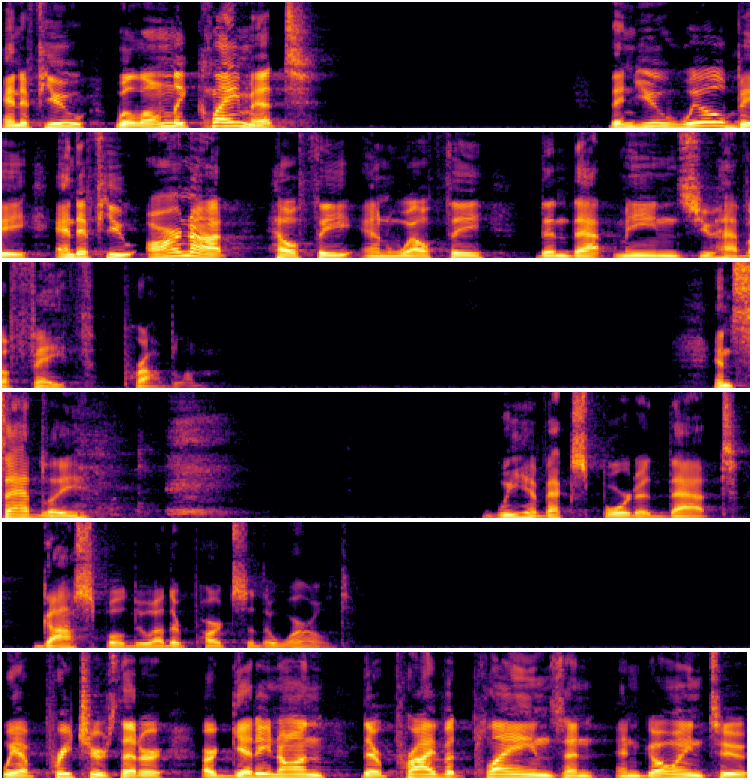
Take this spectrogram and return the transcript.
And if you will only claim it, then you will be. And if you are not healthy and wealthy, then that means you have a faith problem. And sadly, we have exported that gospel to other parts of the world. We have preachers that are, are getting on their private planes and, and going to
